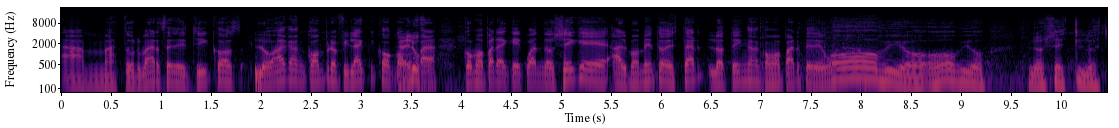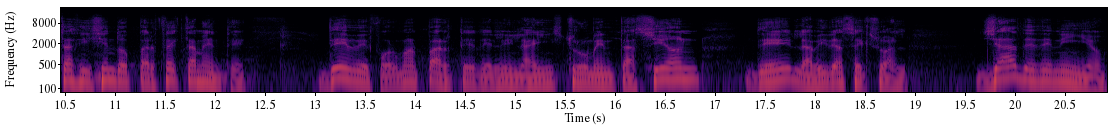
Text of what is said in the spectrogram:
a masturbarse de chicos, lo hagan con profiláctico, como para, como para que cuando llegue al momento de estar lo tengan como parte de uno. Obvio, obvio. Los est- lo estás diciendo perfectamente. Debe formar parte de la instrumentación de la vida sexual. Ya desde niño.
